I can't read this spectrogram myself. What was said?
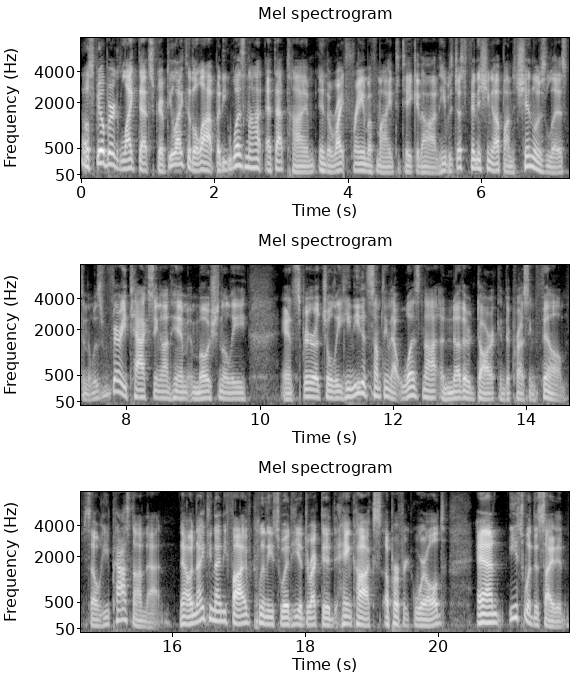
Well, Spielberg liked that script. He liked it a lot, but he was not at that time in the right frame of mind to take it on. He was just finishing up on Schindler's List, and it was very taxing on him emotionally and spiritually. He needed something that was not another dark and depressing film, so he passed on that. Now, in 1995, Clint Eastwood he had directed Hancock's A Perfect World, and Eastwood decided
